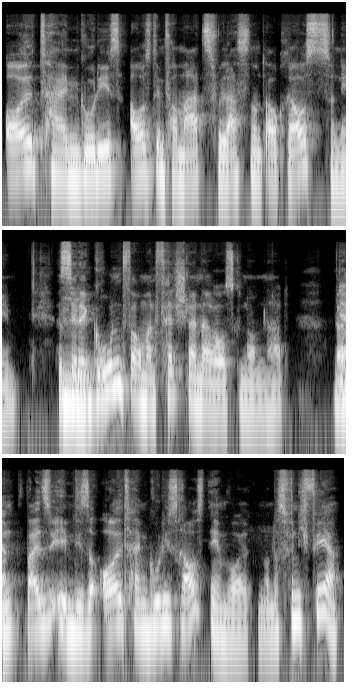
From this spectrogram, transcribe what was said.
All-Time-Goodies aus dem Format zu lassen und auch rauszunehmen. Das ist mhm. ja der Grund, warum man Fetchländer rausgenommen hat ähm, ja. weil sie eben diese All-Time-Goodies rausnehmen wollten. Und das finde ich fair.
